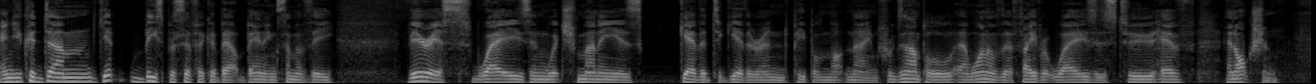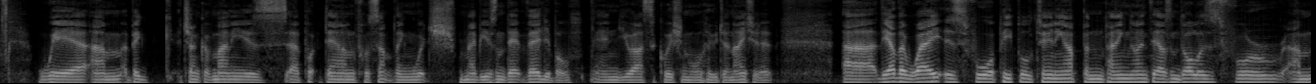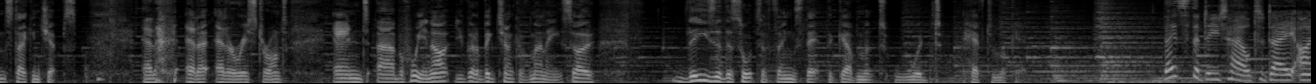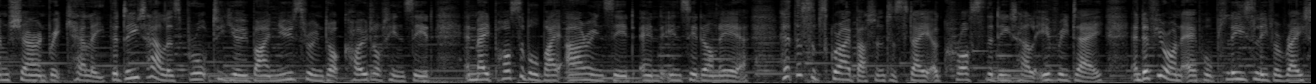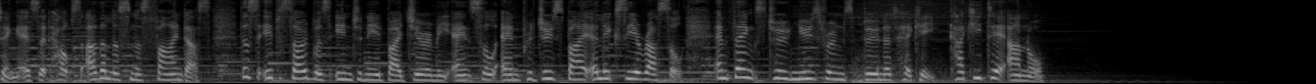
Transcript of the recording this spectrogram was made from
and you could um, get be specific about banning some of the various ways in which money is gathered together and people not named. For example, uh, one of the favourite ways is to have an auction where um, a big chunk of money is uh, put down for something which maybe isn't that valuable, and you ask the question, well, who donated it? Uh, the other way is for people turning up and paying nine thousand dollars for um, steak and chips at a, at a, at a restaurant, and uh, before you know it, you've got a big chunk of money. So these are the sorts of things that the government would have to look at. That's the detail today. I'm Sharon Brettkelly. The detail is brought to you by newsroom.co.nz and made possible by RNZ and NZ On Air. Hit the subscribe button to stay across the detail every day. And if you're on Apple, please leave a rating as it helps other listeners find us. This episode was engineered by Jeremy Ansell and produced by Alexia Russell. And thanks to Newsroom's Bernard Hickey. Ka kite anō.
